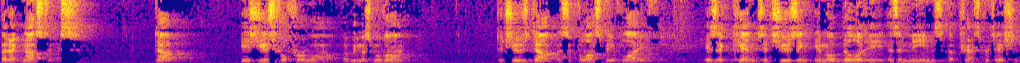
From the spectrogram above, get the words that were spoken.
but agnostics. Doubt is useful for a while, but we must move on. To choose doubt as a philosophy of life is akin to choosing immobility as a means of transportation.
